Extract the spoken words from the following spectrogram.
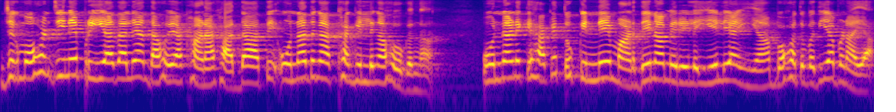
ਜਗਮੋਹਨ ਜੀ ਨੇ ਪ੍ਰਿਆ ਦਾ ਲਿਆਂਦਾ ਹੋਇਆ ਖਾਣਾ ਖਾਦਾ ਤੇ ਉਹਨਾਂ ਦੀਆਂ ਅੱਖਾਂ ਗਿੱਲੀਆਂ ਹੋ ਗਈਆਂ। ਉਹਨਾਂ ਨੇ ਕਿਹਾ ਕਿ ਤੂੰ ਕਿੰਨੇ ਮਣਦੇ ਨਾ ਮੇਰੇ ਲਈ ਇਹ ਲਿਆਈ ਆ, ਬਹੁਤ ਵਧੀਆ ਬਣਾਇਆ।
